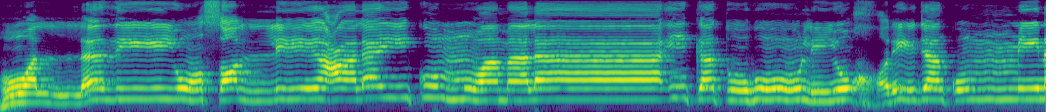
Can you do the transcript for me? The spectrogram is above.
هو الذي يصلي عليكم وملائكته ليخرجكم من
